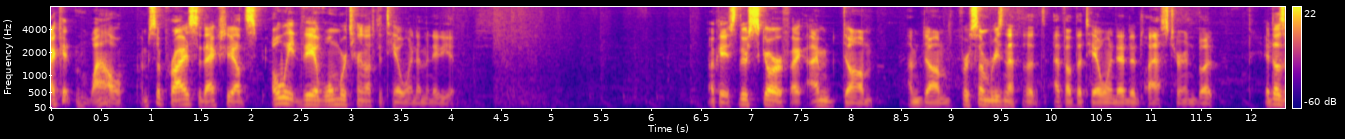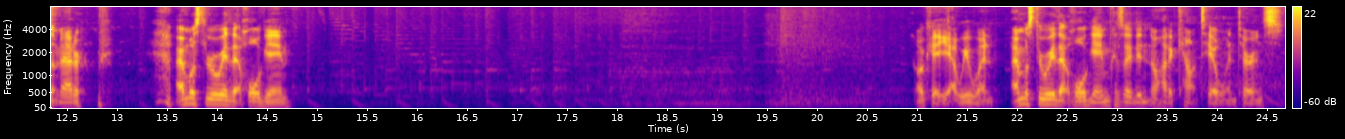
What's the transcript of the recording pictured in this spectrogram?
I could... Wow. I'm surprised it actually outspeed... Oh, wait. They have one more turn left to Tailwind. I'm an idiot. Okay, so there's Scarf. I, I'm dumb. I'm dumb. For some reason, I thought, I thought the Tailwind ended last turn, but it doesn't matter. I almost threw away that whole game. Okay, yeah, we win. I almost threw away that whole game because I didn't know how to count Tailwind turns.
